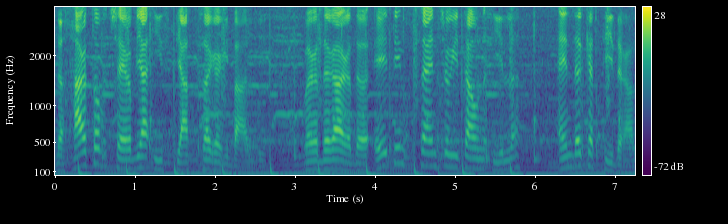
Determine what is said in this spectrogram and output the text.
The heart of Cervia is Piazza Garibaldi, where there are the 18th century town hill and the cathedral.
